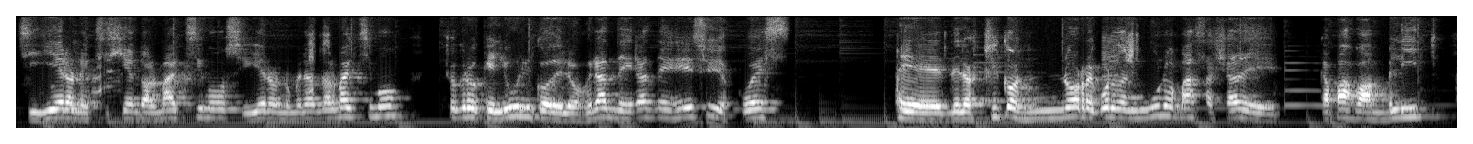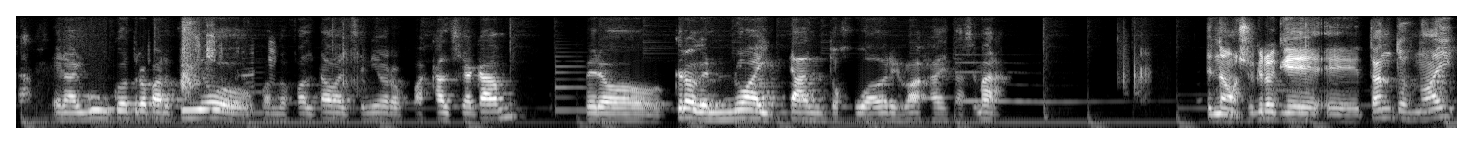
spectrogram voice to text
siguieron exigiendo al máximo, siguieron numerando al máximo. Yo creo que el único de los grandes, grandes es eso, y después eh, de los chicos no recuerdo ninguno más allá de capaz Van Vliet en algún otro partido cuando faltaba el señor Pascal Siakam, pero creo que no hay tantos jugadores bajas esta semana. No, yo creo que eh, tantos no hay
